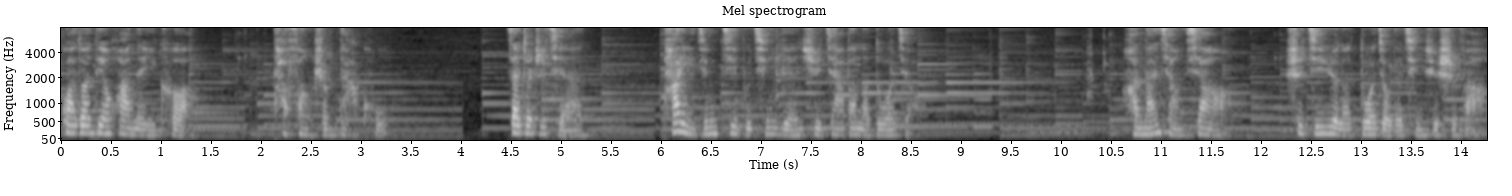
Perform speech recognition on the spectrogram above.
挂断电话那一刻，他放声大哭。在这之前，他已经记不清连续加班了多久，很难想象。是积郁了多久的情绪释放？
